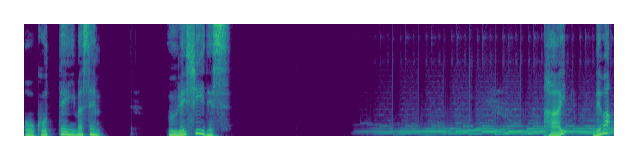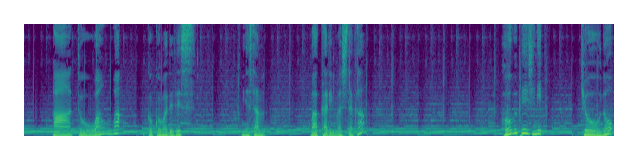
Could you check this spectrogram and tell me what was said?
怒っていません。嬉しいです。はい。では、パート1はここまでです。皆さん、わかりましたか？ホームページに今日の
